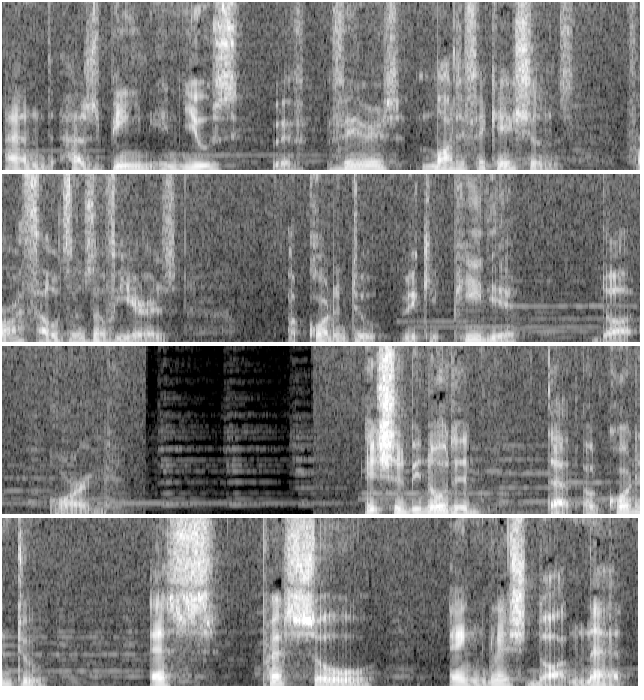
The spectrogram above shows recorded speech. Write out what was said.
and has been in use with various modifications for thousands of years, according to wikipedia.org. It should be noted that according to espressoenglish.net,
